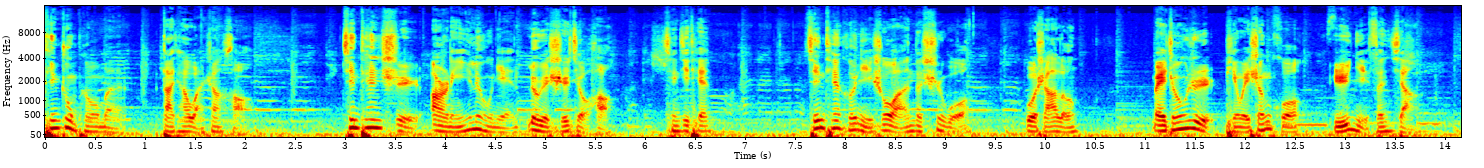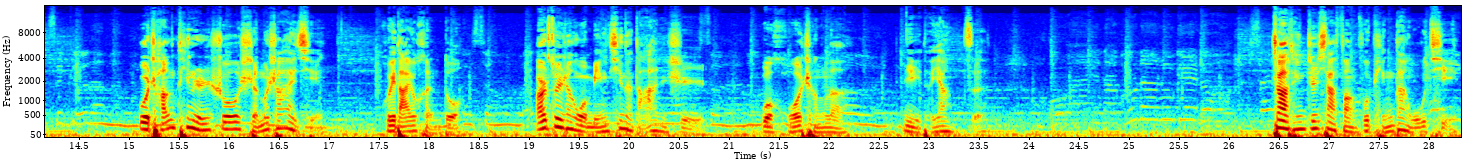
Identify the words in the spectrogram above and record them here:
听众朋友们，大家晚上好。今天是二零一六年六月十九号，星期天。今天和你说晚安的是我，我是阿龙。每周日品味生活，与你分享。我常听人说什么是爱情，回答有很多，而最让我铭心的答案是，我活成了你的样子。乍听之下，仿佛平淡无奇。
